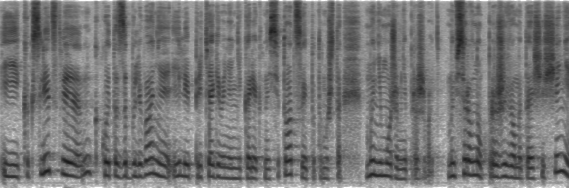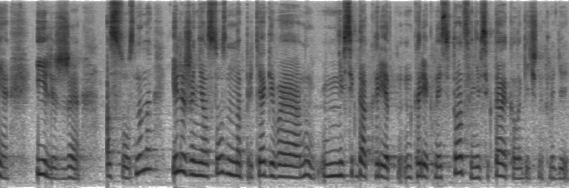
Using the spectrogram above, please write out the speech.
и как следствие ну, какое-то заболевание или притягивание некорректной ситуации, потому что мы не можем не проживать. Мы все равно проживем это ощущение, или же осознанно или же неосознанно притягивая ну, не всегда коррект, корректные ситуации, не всегда экологичных людей.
